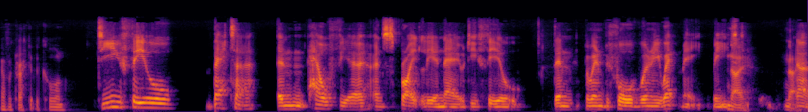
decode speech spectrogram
have a crack at the corn. Do you feel better and healthier and sprightlier now? Do you feel than when before when you wet meat? No, no, No.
